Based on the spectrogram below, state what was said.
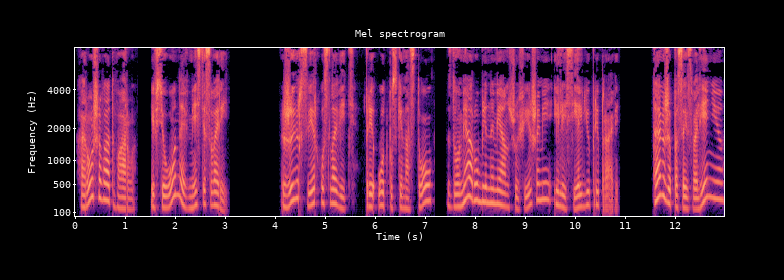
хорошего отвару и все оное вместе сварить. Жир сверху словить, при отпуске на стол с двумя рубленными аншуфишами или сельдью приправить. Также по соизволению,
